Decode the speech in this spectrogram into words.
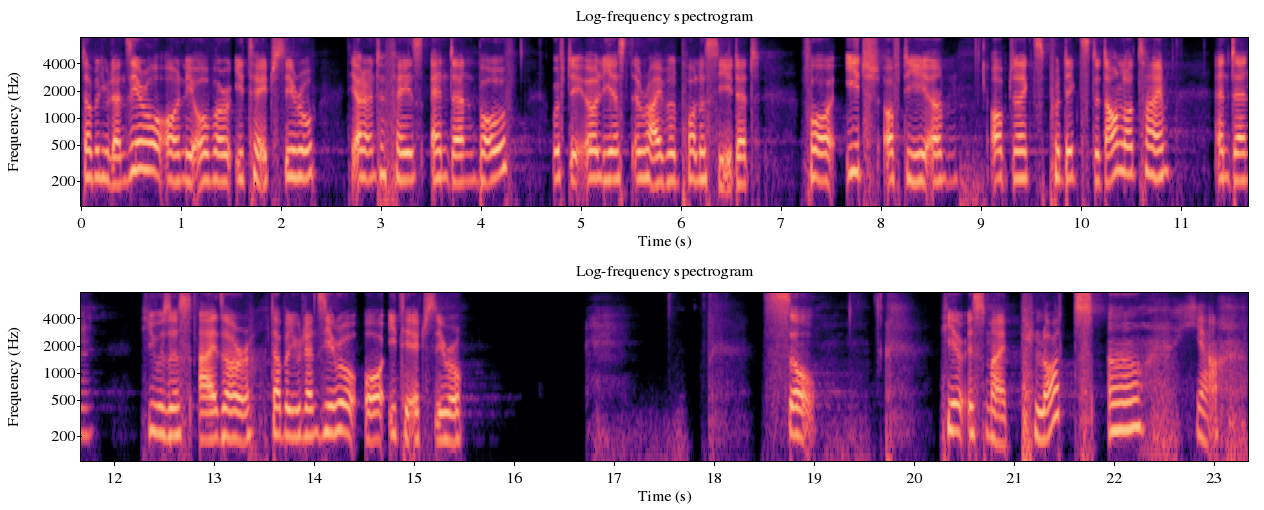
WLAN0, only over ETH0, the other interface, and then both with the earliest arrival policy that for each of the um, objects predicts the download time and then uses either WLAN0 or ETH0. So here is my plot. Uh, yeah.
